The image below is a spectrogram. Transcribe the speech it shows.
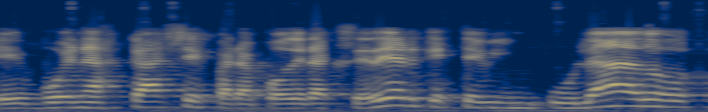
Eh, buenas calles para poder acceder, que esté vinculado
